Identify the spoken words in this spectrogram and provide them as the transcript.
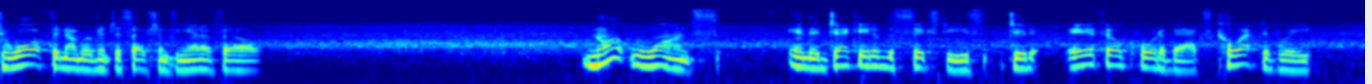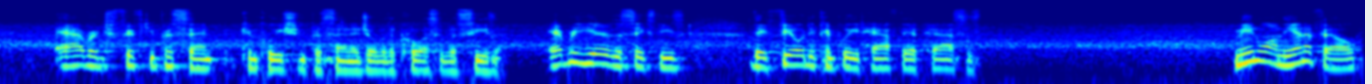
dwarf the number of interceptions in the NFL. Not once in the decade of the 60s did AFL quarterbacks collectively average 50% completion percentage over the course of a season. Every year of the 60s, they failed to complete half their passes. Meanwhile, in the NFL,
